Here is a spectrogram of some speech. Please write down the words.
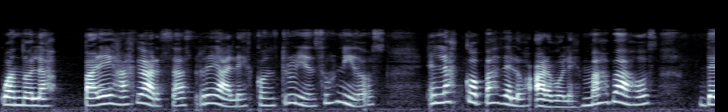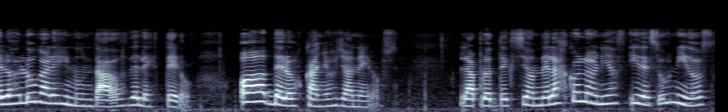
cuando las parejas garzas reales construyen sus nidos en las copas de los árboles más bajos de los lugares inundados del estero o de los caños llaneros. La protección de las colonias y de sus nidos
